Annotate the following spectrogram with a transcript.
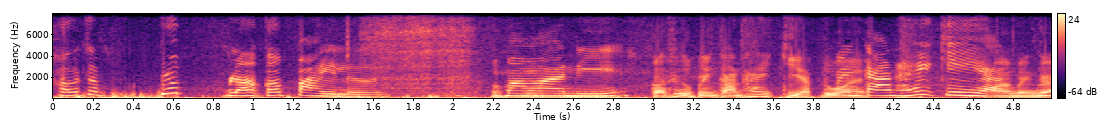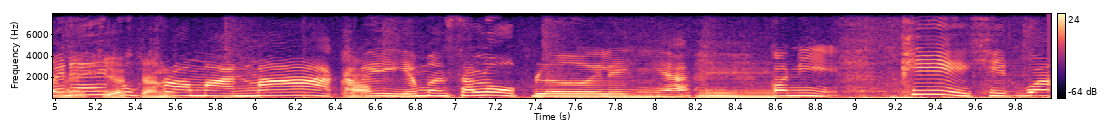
เขาจะปุ๊บแล้วก็ไปเลยประมาณนี้ ก็ถือเป็นการให้เกียรติด้วย เป็นการให้เกียรติอ่าเป็นการไม่ได้ให้ให้เกียรติทุกข์กันทรมานมากครับอะไรอย่างเงี้ยเหมือนสลบเลยอะไรอย่างเงี้ยอืมก็นี่พี่คิดว่า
